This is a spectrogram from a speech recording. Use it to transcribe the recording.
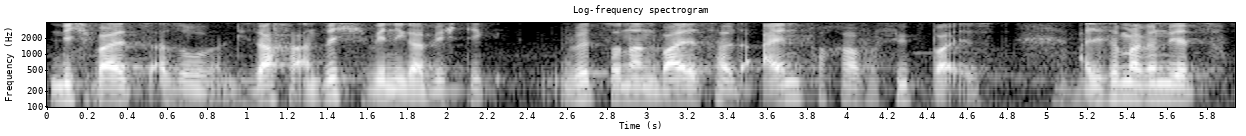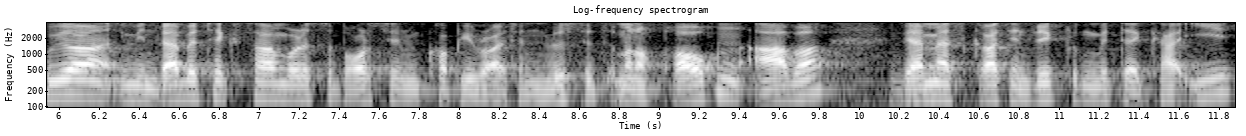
nicht, weil es also die Sache an sich weniger wichtig wird, sondern weil es halt einfacher verfügbar ist. Mhm. Also ich sag mal, wenn du jetzt früher irgendwie einen Werbetext haben wolltest, du brauchst den Copywriter. Den wirst du jetzt immer noch brauchen, aber mhm. wir haben jetzt gerade die Entwicklung mit der KI,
